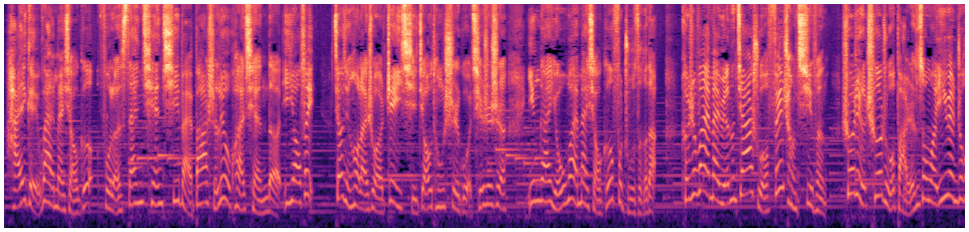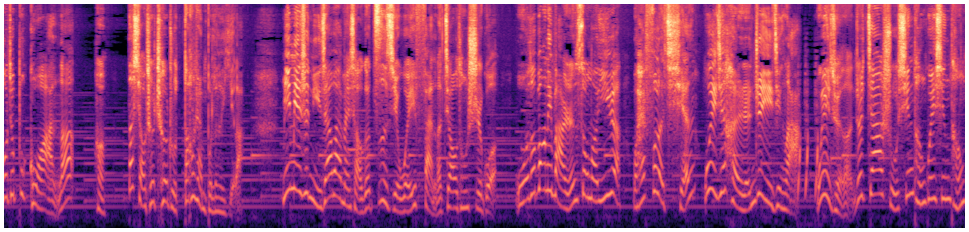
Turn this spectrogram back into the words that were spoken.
还给外卖小哥付了三千七百八十六块钱的医药费。交警后来说，这一起交通事故其实是应该由外卖小哥负主责的。可是外卖员的家属非常气愤，说这个车主把人送到医院之后就不管了。哼，那小车车主当然不乐意了。明明是你家外卖小哥自己违反了交通事故，我都帮你把人送到医院，我还付了钱，我已经很仁至义尽啦。我也觉得，这家属心疼归心疼，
